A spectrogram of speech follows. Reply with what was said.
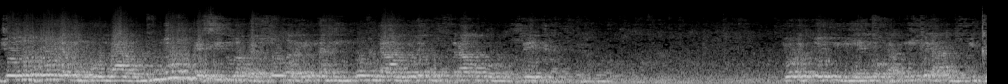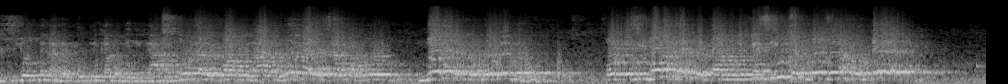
Yo no voy a ningún lado, nunca he sido una persona de ir a ningún lado, lo he demostrado con los hechos. Yo estoy pidiendo que aplique la Constitución de la República Dominicana, no la de Guatemala, no la de Salvador, no la de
